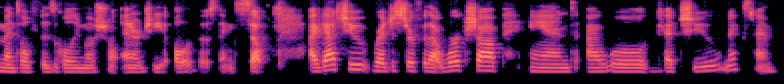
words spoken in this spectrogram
mental physical emotional energy all of those things. So i got you register for that workshop and i will catch you next time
